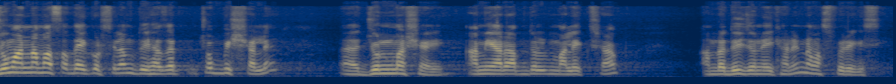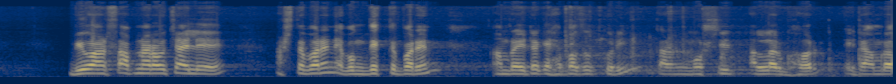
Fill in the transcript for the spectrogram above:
জুমার নামাজ আদায় করছিলাম দুই হাজার চব্বিশ সালে জুন মাসে। আমি আর আব্দুল মালিক সাহেব, আমরা দুইজনে এখানে নামাজ পড়ে গেছি। ভিউয়ার্স আপনারাও চাইলে আসতে পারেন এবং দেখতে পারেন আমরা এটাকে হেফাজত করি, কারণ মসজিদ আল্লাহর ঘর, এটা আমরা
